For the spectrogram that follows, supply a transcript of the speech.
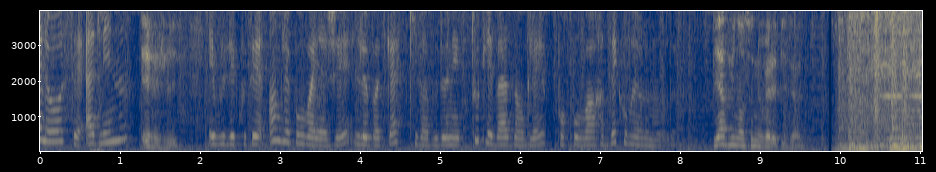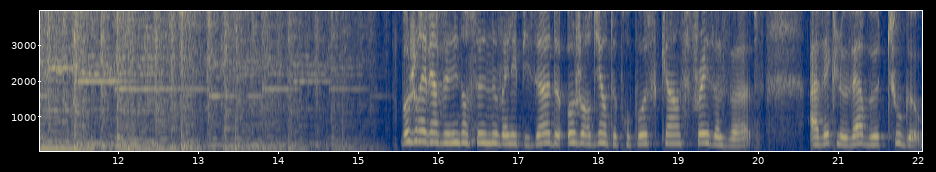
Hello, c'est Adeline et Régis. et vous écoutez Anglais pour voyager, le podcast qui va vous donner toutes les bases d'anglais pour pouvoir découvrir le monde. Bienvenue dans ce nouvel épisode. Bonjour et bienvenue dans ce nouvel épisode. Aujourd'hui, on te propose 15 phrasal verbs avec le verbe to go.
